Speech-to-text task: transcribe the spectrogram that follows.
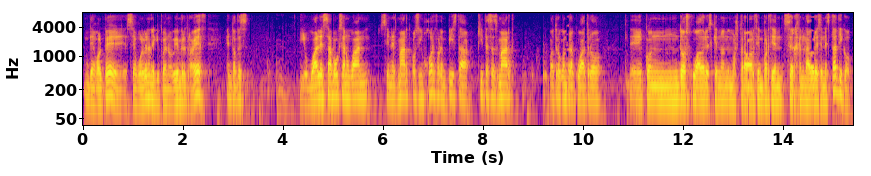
de golpe se vuelven el equipo de noviembre otra vez. Entonces, igual esa box and one sin Smart o sin Horford en pista, quitas a Smart 4 contra 4 eh, con dos jugadores que no han demostrado al 100% ser generadores en estático.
